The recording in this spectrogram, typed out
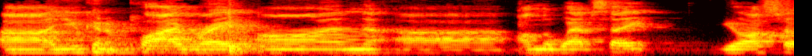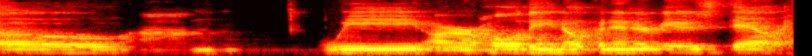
Uh, you can apply right on uh, on the website you also, um, we are holding open interviews daily,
